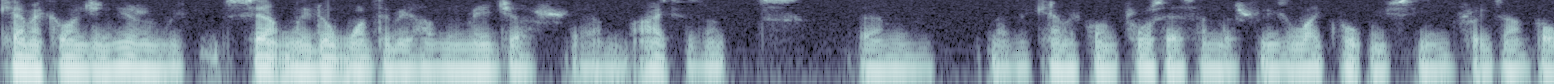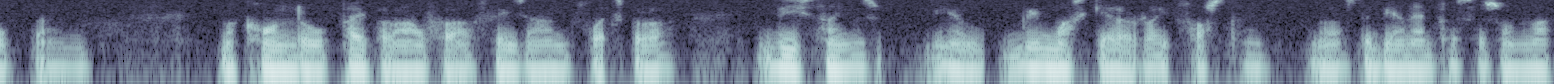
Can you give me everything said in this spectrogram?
chemical engineering, we certainly don't want to be having major um, accidents in, in, the chemical and process industries like what we've seen, for example, um, Macondo, Piper Alpha, Feyzin, Flixborough. These things, you know, we must get it right first time. There has to be an emphasis on that.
